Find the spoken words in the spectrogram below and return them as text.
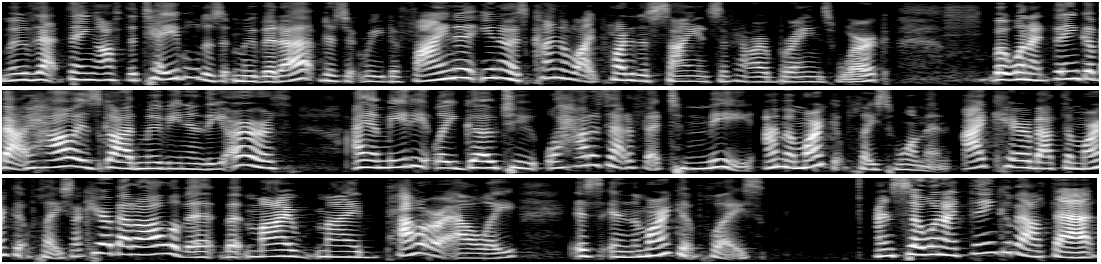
move that thing off the table? Does it move it up? Does it redefine it? You know, it's kind of like part of the science of how our brains work. But when I think about how is God moving in the earth, I immediately go to, well, how does that affect me? I'm a marketplace woman. I care about the marketplace. I care about all of it, but my, my power alley is in the marketplace. And so when I think about that,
